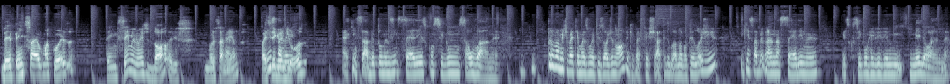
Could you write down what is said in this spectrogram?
de repente sai alguma coisa. Tem 100 milhões de dólares no orçamento. Vai Quem ser sabe- grandioso. É, quem sabe, pelo menos em série, eles consigam salvar, né. Provavelmente vai ter mais um episódio 9, que vai fechar a, trilo- a nova trilogia. E quem sabe agora na série, né, eles consigam reviver me- melhor, né,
